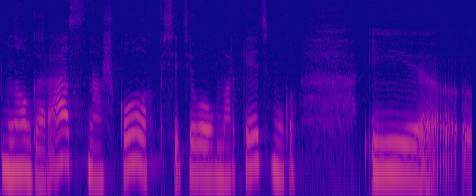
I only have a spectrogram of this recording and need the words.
много раз на школах по сетевому маркетингу. И э,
